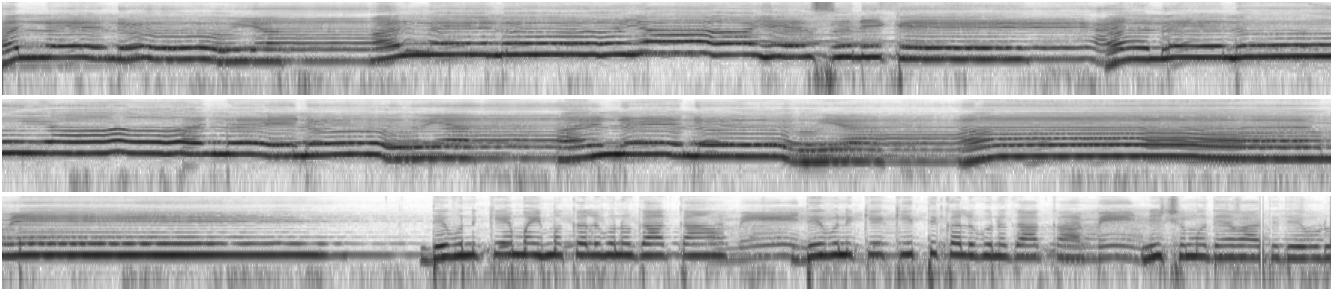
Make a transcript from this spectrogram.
హల్లెలూయా. మహిమ కలుగును గాక. దేవునికే కీర్తి కలుగును గాక. నిత్యము దేవాతి దేవుడు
